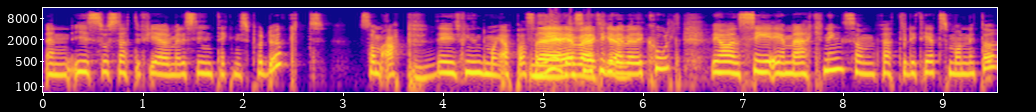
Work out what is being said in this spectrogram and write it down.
en ISO-certifierad medicinteknisk produkt som app. Mm. Det finns inte många appar som Nej, är det, verkligen. så jag tycker det är väldigt coolt. Vi har en CE-märkning som fertilitetsmonitor.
